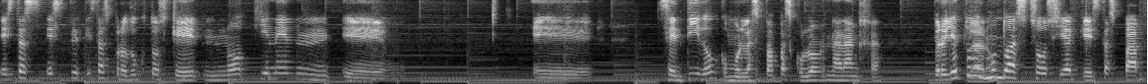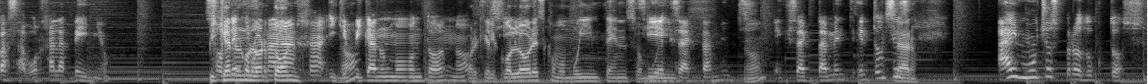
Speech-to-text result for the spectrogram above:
estas, este, estos productos que no tienen... Eh, eh, sentido, como las papas color naranja, pero ya todo el mundo asocia que estas papas sabor jalapeño pican son de color naranja y que pican un montón, ¿no? Porque el color es como muy intenso. Sí, exactamente. Exactamente. Entonces, hay muchos productos,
